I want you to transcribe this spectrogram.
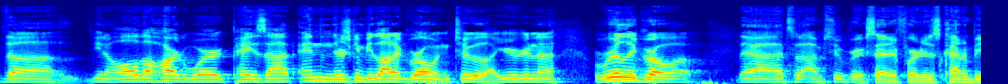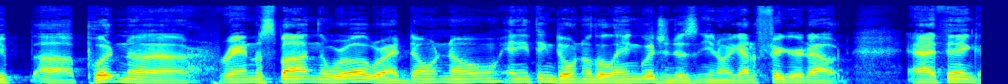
the you know all the hard work pays off and then there's gonna be a lot of growing too like you're gonna really grow up Yeah, that's what I'm super excited for. Just kind of be uh, put in a random spot in the world where I don't know anything, don't know the language, and just you know you got to figure it out. And I think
